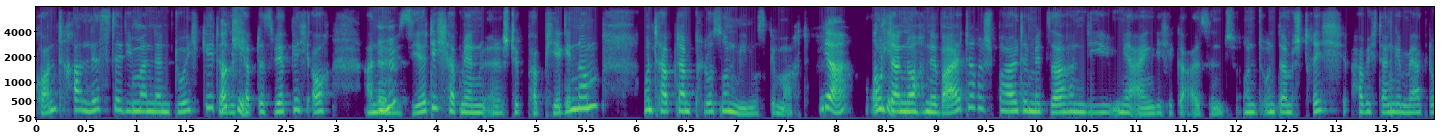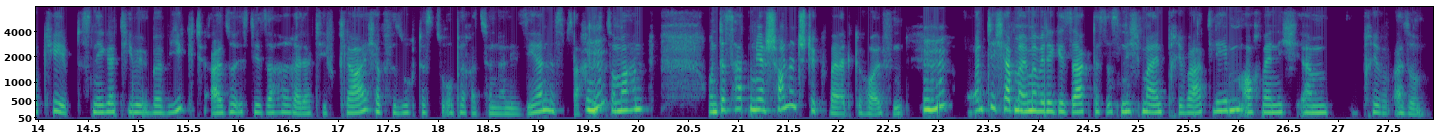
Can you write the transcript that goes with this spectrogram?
Pro-Kontra-Liste, die man dann durchgeht. Also ich Okay. habe das wirklich auch analysiert. Ich habe mir ein, äh, Stück Papier genommen und habe dann Plus und Minus gemacht. Ja. Und Okay. dann noch eine weitere Spalte mit Sachen, die mir eigentlich egal sind. Und unterm Strich habe ich dann gemerkt, okay, das Negative überwiegt, also ist die Sache relativ klar. Ich habe versucht, das zu operationalisieren, das sachlich Mhm. zu machen. Und das hat mir schon ein Stück weit geholfen. Mhm. Und ich habe mir immer wieder gesagt, das ist nicht mein Privatleben, auch wenn ich, ähm, also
